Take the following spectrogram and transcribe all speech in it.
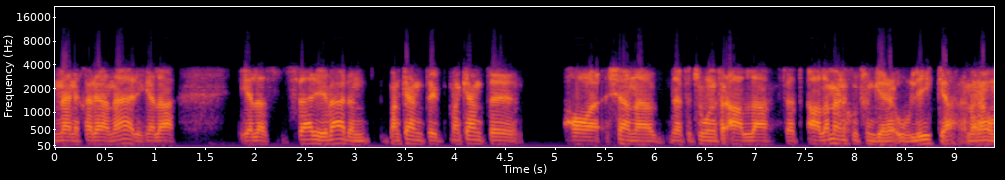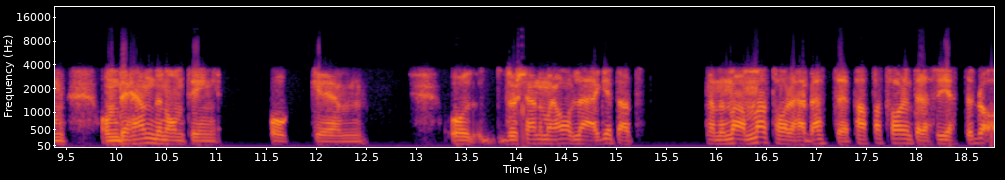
människa det än är i hela, hela Sverige, världen. Man kan inte, man kan inte ha, känna det förtroende för alla, för att alla människor fungerar olika. Jag menar, om, om det händer någonting och, ehm, och då känner man ju av läget att ja, men mamma tar det här bättre, pappa tar inte det så jättebra.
